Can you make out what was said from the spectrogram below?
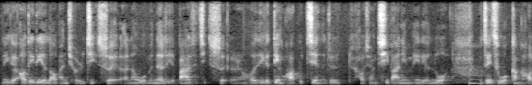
那个奥地利的老板九十几岁了，然后我们那里八十几岁了，然后一个电话不见了，就是好像七八年没联络。这次我刚好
